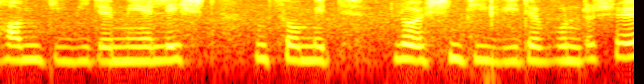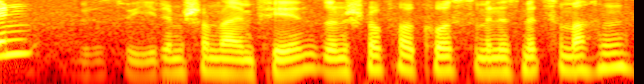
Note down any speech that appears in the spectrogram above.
haben die wieder mehr Licht und somit leuchten die wieder wunderschön. Würdest du jedem schon mal empfehlen, so einen Schnupperkurs zumindest mitzumachen?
